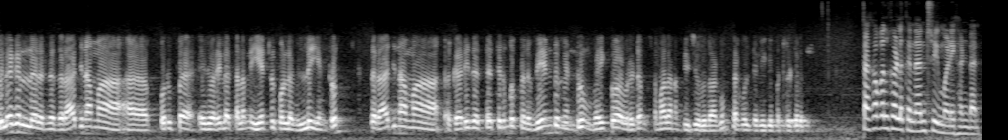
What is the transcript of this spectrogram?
விலகல்ல இருந்த இந்த ராஜினாமா பொறுப்பை இதுவரையில தலைமை ஏற்றுக்கொள்ளவில்லை என்றும் இந்த ராஜினாமா கடிதத்தை திரும்ப பெற வேண்டும் என்றும் வைகோ அவரிடம் சமாதானம் பேசுவதாகவும் தகவல் தெரிவிக்கப்பட்டிருக்கிறது. தகவல்களுக்கு நன்றி மணிகண்டன்.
